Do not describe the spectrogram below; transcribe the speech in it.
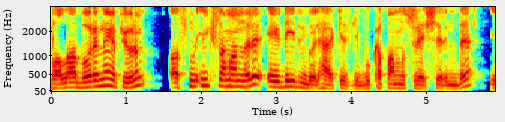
Vallahi bu ara ne yapıyorum? Aslında ilk zamanları evdeydim böyle herkes gibi bu kapanma süreçlerinde. Ee,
